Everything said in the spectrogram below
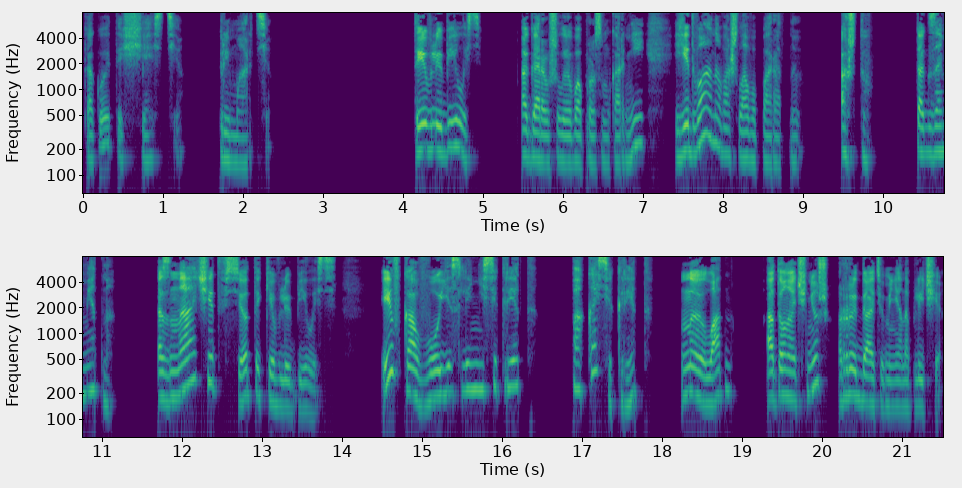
Какое-то счастье. При Марте. «Ты влюбилась?» — огорошил ее вопросом Корней, едва она вошла в аппаратную. «А что, так заметно?» «Значит, все-таки влюбилась. И в кого, если не секрет?» «Пока секрет. Ну и ладно, а то начнешь рыдать у меня на плече.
